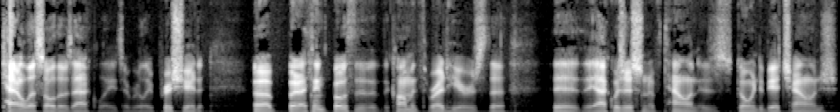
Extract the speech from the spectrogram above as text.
Catalyst all those accolades. I really appreciate it. Uh, but I think both of the, the common thread here is the, the the acquisition of talent is going to be a challenge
